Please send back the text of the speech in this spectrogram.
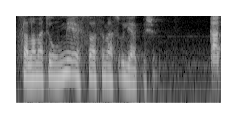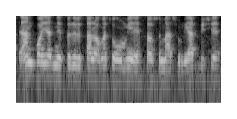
سلامت عمومی احساس مسئولیت بشه. قطعا باید نسبت به سلامت عمومی احساس مسئولیت بشه.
